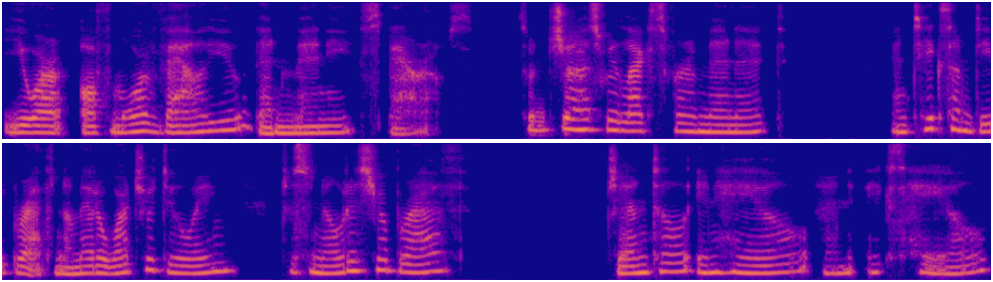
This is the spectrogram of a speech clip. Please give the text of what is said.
you are of more value than many sparrows. So just relax for a minute and take some deep breath. No matter what you're doing, just notice your breath. Gentle inhale and exhale.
